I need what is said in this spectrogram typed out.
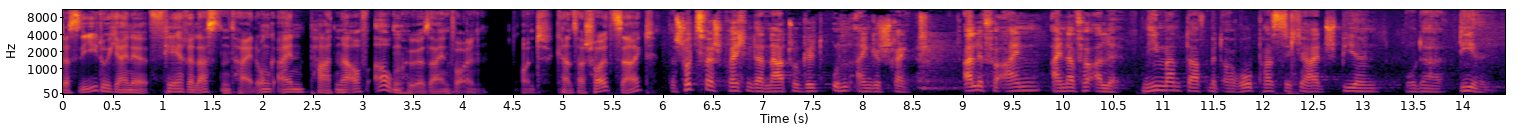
dass sie durch eine faire Lastenteilung ein Partner auf Augenhöhe sein wollen. Und Kanzler Scholz sagt, das Schutzversprechen der NATO gilt uneingeschränkt. Alle für einen, einer für alle. Niemand darf mit Europas Sicherheit spielen oder dealen.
